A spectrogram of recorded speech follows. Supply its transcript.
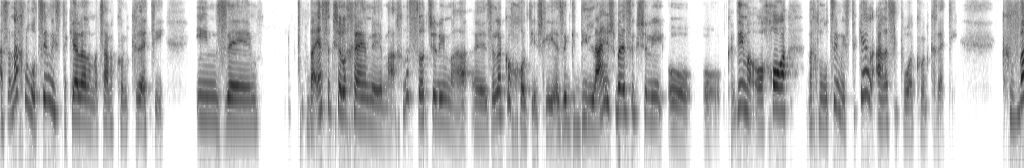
אז אנחנו רוצים להסתכל על המצב הקונקרטי, אם זה בעסק שלכם, אה, מה ההכנסות שלי, מה, איזה לקוחות יש לי, איזה גדילה יש בעסק שלי, או, או קדימה או אחורה, אנחנו רוצים להסתכל על הסיפור הקונקרטי. כבר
